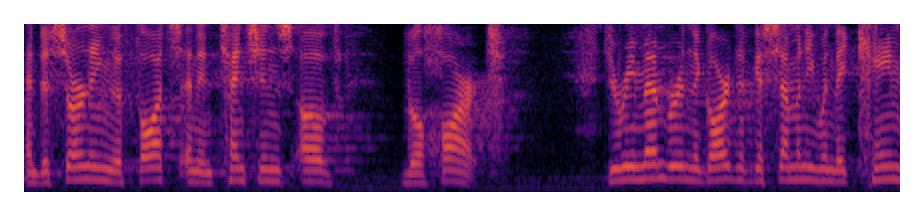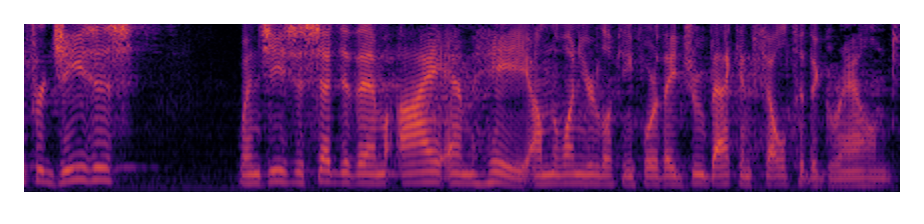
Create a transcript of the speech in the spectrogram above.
and discerning the thoughts and intentions of the heart. Do you remember in the Garden of Gethsemane when they came for Jesus? When Jesus said to them, I am He, I'm the one you're looking for, they drew back and fell to the ground.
